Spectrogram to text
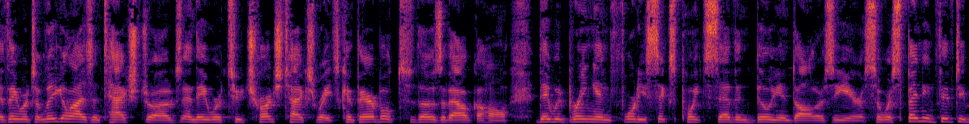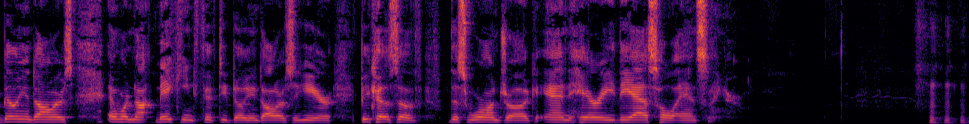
If they were to legalize and tax drugs and they were to charge tax rates comparable to those of alcohol, they would bring in $46.7 billion a year. So we're spending $50 billion and we're not making $50 billion a year because of this war on drug and Harry the asshole Anslinger.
